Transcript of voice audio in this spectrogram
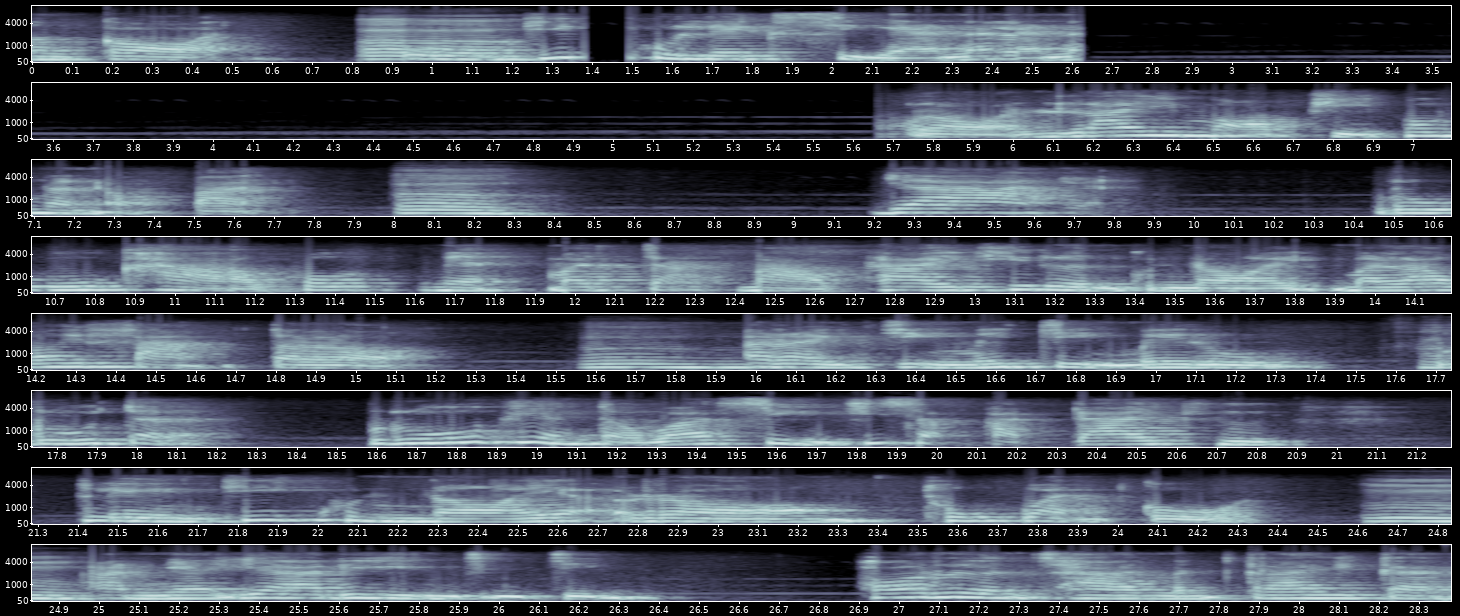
มังกรเอโอ่องที่คุณเล็กเสียนั่นแหละ หลอนไล่หมอผีพวกนั้นออกไป เออญาติเนี่ย รู้ข่าวพวกเนี่ยมาจากบ่าวไพร่ที่เรือนคุณน้อย มาเล่าให้ฟังตลอดเอออะไรจริงไม่จริงไม่รู้ครับรู้แต่รู้เพียงแต่ว่าสิ่งที่สัมผัสได้คือ เพลงที่คุณน้อยร้องทุกวันโกรธอืมอันเนี้ยย่าได้ยินจริง ๆ เพราะเรือนชานมันใกล้กัน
